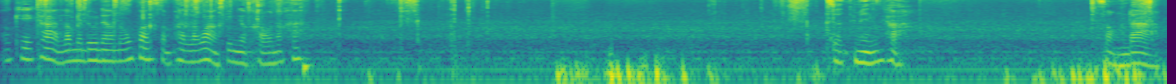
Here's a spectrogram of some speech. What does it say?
โอเคค่ะ เรามาดูแนวโน้มความสัมพันธ์ระหว่างคุณกับเขานะคะ judgment ค่ะสองดาบ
